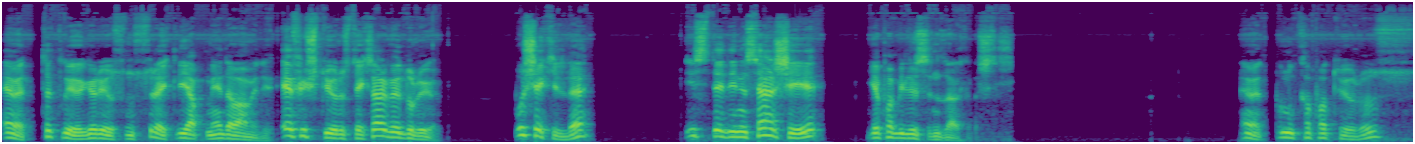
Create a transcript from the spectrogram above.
Evet tıklıyor görüyorsunuz sürekli yapmaya devam ediyor. F3 diyoruz tekrar ve duruyor. Bu şekilde istediğiniz her şeyi yapabilirsiniz arkadaşlar. Evet bunu kapatıyoruz.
